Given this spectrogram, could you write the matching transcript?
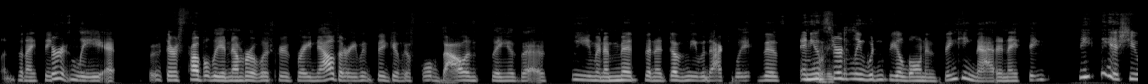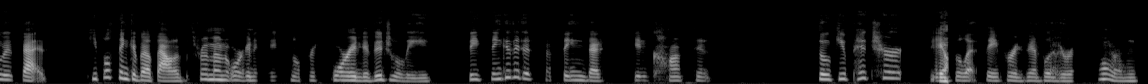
balance. And I think certainly eh, there's probably a number of listeners right now that are even thinking the full balance thing as a scheme and a myth, and it doesn't even actually exist. And you right. certainly wouldn't be alone in thinking that. And I think, I think the issue is that people think about balance from an organizational perspective or individually. They think of it as something that's in constant. So if you picture, yeah. so let's say, for example, you're at home,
